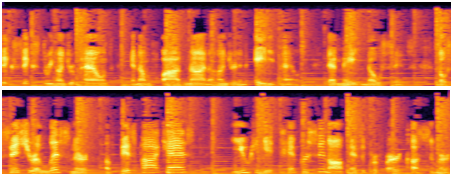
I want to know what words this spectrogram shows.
6'6", 300 pounds, and I'm 5'9", 180 pounds. That made no sense. So since you're a listener of this podcast, you can get 10% off as a preferred customer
